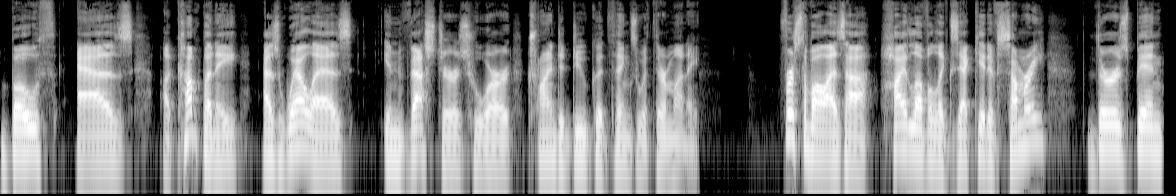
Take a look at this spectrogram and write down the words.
both as a company as well as investors who are trying to do good things with their money. First of all, as a high level executive summary, there's been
